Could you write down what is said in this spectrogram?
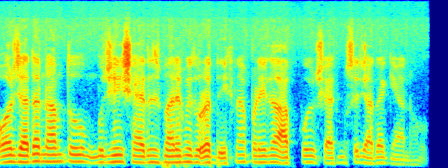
और ज़्यादा नाम तो मुझे शायद इस बारे में थोड़ा देखना पड़ेगा, आपको शायद मुझसे ज़्यादा ज्ञान हो।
